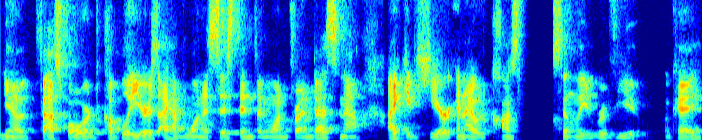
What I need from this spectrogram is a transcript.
you know fast forward a couple of years i have one assistant and one front desk now. I could hear and i would constantly review okay?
